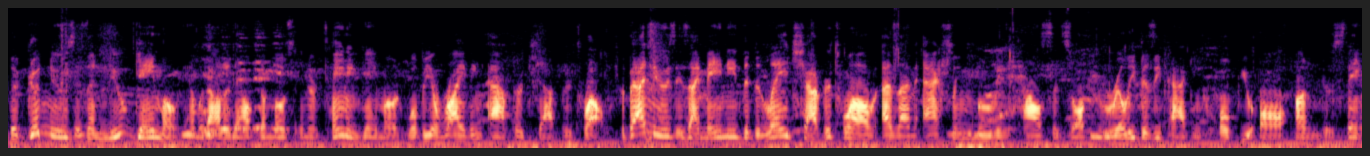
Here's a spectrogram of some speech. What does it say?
The good news is a new game mode, and without a doubt, the most entertaining game mode will be arriving after Chapter 12. The bad news is I may need to delay Chapter 12 as I'm actually moving houses, so I'll be really busy packing. Hope you all understand.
